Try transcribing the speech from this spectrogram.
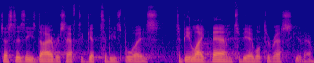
just as these divers have to get to these boys, to be like them, to be able to rescue them.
